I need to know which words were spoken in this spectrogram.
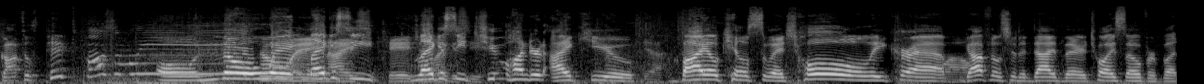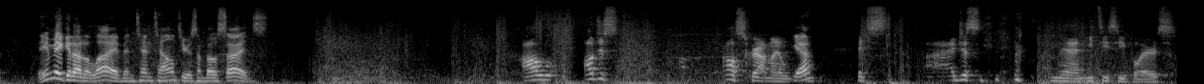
Gottfilth picked, possibly? Oh, no, No way. way. Legacy. Nice. Legacy, Legacy. 200 IQ. Yeah. Bio kill switch. Holy crap. Wow. Gottfield should have died there twice over, but they make it out alive and 10 talent tiers on both sides. I'll, I'll just, I'll scrap my. Yeah? It's, I just, man, ETC players,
